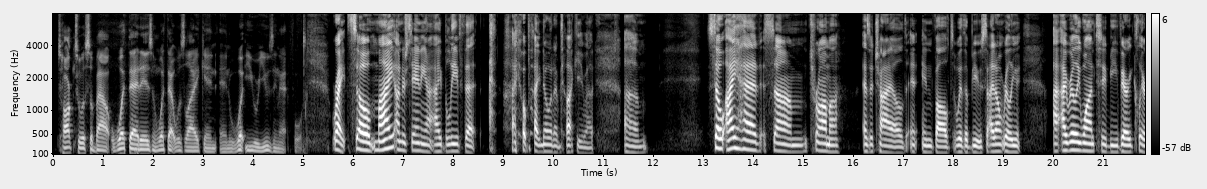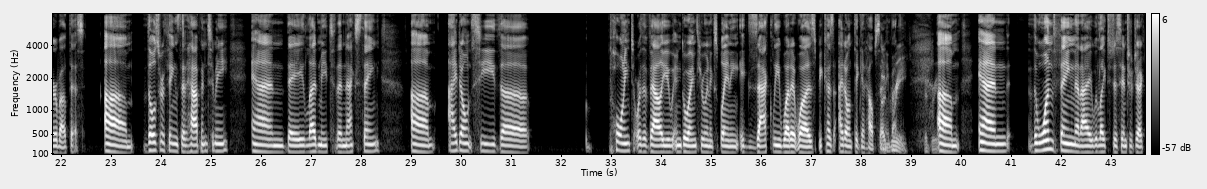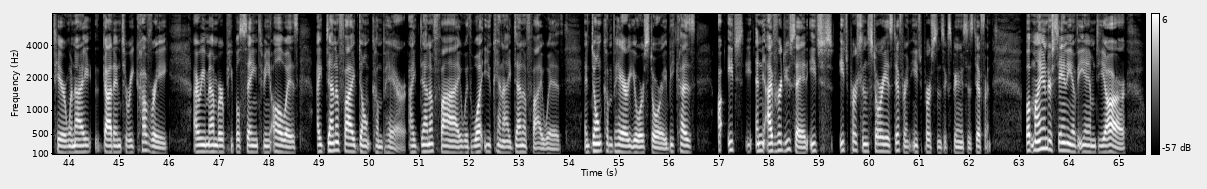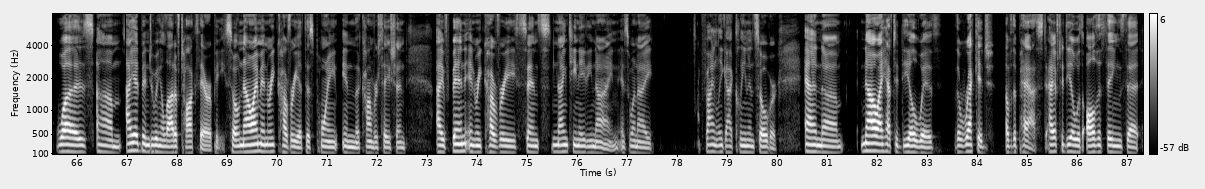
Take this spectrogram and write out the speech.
talk to us about what that is and what that was like, and and what you were using that for? Right. So my understanding, I I believe that. I hope I know what I'm talking about. Um, so I had some trauma as a child involved with abuse. I don't really, I, I really want to be very clear about this. Um, those were things that happened to me, and they led me to the next thing. Um, I don't see the point or the value in going through and explaining exactly what it was because I don't think it helps anybody. Agreed. Agreed. Um, and the one thing that I would like to just interject here when I got into recovery, I remember people saying to me always, identify, don't compare. Identify with what you can identify with and don't compare your story because uh, each and I've heard you say it each each person's story is different each person's experience is different but my understanding of EMDR was um, I had been doing a lot of talk therapy. So now I'm in recovery at this point in the conversation. I've been in recovery since 1989, is when I finally got clean and sober. And um, now I have to deal with the wreckage of the past. I have to deal with all the things that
